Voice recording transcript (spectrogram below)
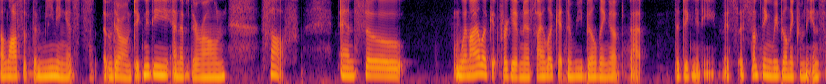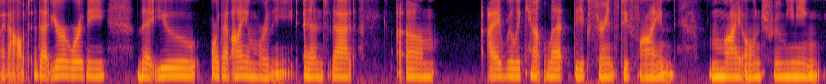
a loss of the meaning is of their own dignity and of their own self. And so, when I look at forgiveness, I look at the rebuilding of that the dignity. It's, it's something rebuilding from the inside out. That you're worthy, that you or that I am worthy, and that um, I really can't let the experience define my own true meaning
